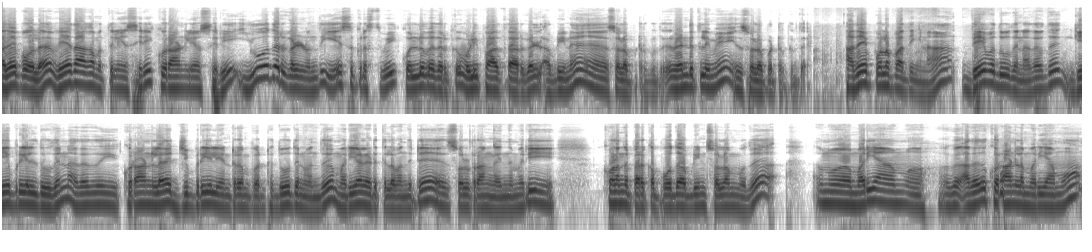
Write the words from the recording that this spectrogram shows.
அதே போல் வேதாகமத்திலையும் சரி குரான்லேயும் சரி யூதர்கள் வந்து இயேசு கிறிஸ்துவை கொல்லுவதற்கு வழிபார்த்தார்கள் அப்படின்னு சொல்லப்பட்டிருக்குது. ரெண்டுத்துலேயுமே இது சொல்லப்பட்டிருக்குது. அதே போல் பார்த்தீங்கன்னா தேவதூதன் அதாவது கேப்ரியல் தூதன் அதாவது குரானில் ஜிப்ரியல் என்ற பட்ட தூதன் வந்து மரியாள் இடத்துல வந்துட்டு சொல்கிறாங்க இந்த மாதிரி குழந்தை பிறக்க போகுது அப்படின்னு சொல்லும்போது மரியாம் அதாவது குரானில் மரியாமும்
